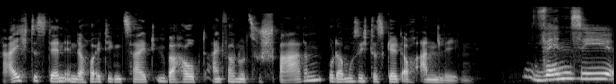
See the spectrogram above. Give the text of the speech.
reicht es denn in der heutigen Zeit überhaupt einfach nur zu sparen oder muss ich das Geld auch anlegen? Wenn Sie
